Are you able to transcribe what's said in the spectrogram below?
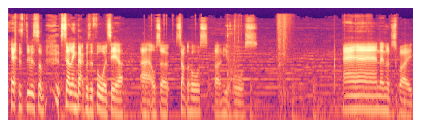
do some selling backwards and forwards here. Uh, also, stamp the horse. I uh, need a horse. And then I'll just buy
